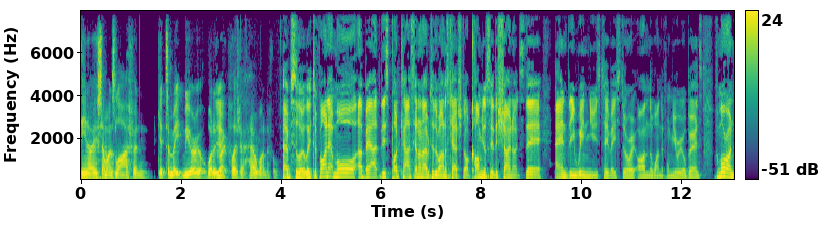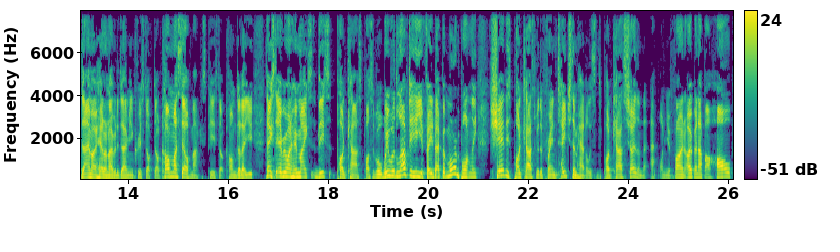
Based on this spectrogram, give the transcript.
you know, someone's life and get to meet Muriel. What a Yeah. great pleasure. How wonderful. Absolutely. To find out more about this podcast, head on over to thewellnesscouch.com. You'll see the show notes there and the Win News TV story on the wonderful Muriel Burns. For more on Damo, head on over to damiankristof.com, myself, marcuspierce.com.au. Thanks to everyone who makes this podcast possible. We would love to hear your feedback, but more importantly, share this podcast with a friend. Teach them how to listen to podcasts. Show them the app on your phone. Open up a whole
